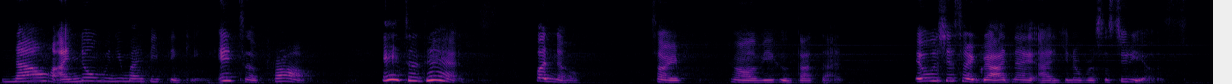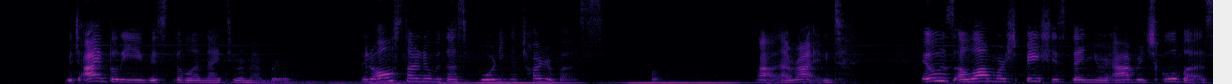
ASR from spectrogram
Now I know when you might be thinking, it's a prom, it's a dance. But no, sorry to all of you who thought that. It was just our grad night at Universal Studios, which I believe is still a night to remember. It all started with us boarding a charter bus. Wow, that rhymed. It was a lot more spacious than your average school bus,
